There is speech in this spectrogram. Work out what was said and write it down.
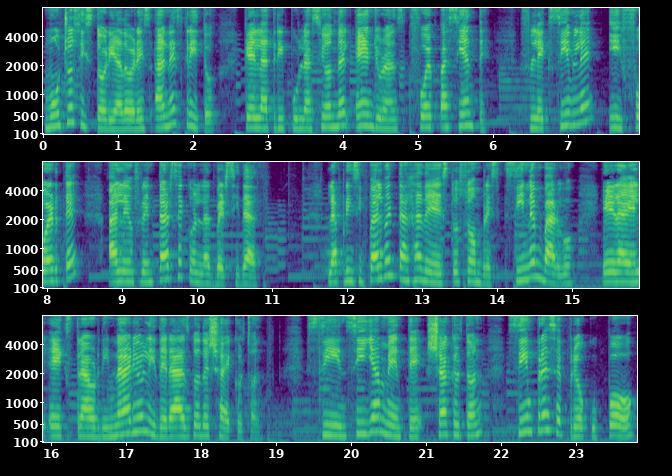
Muchos historiadores han escrito que la tripulación del Endurance fue paciente, flexible y fuerte al enfrentarse con la adversidad. La principal ventaja de estos hombres, sin embargo, era el extraordinario liderazgo de Shackleton. Sencillamente, Shackleton siempre se preocupó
